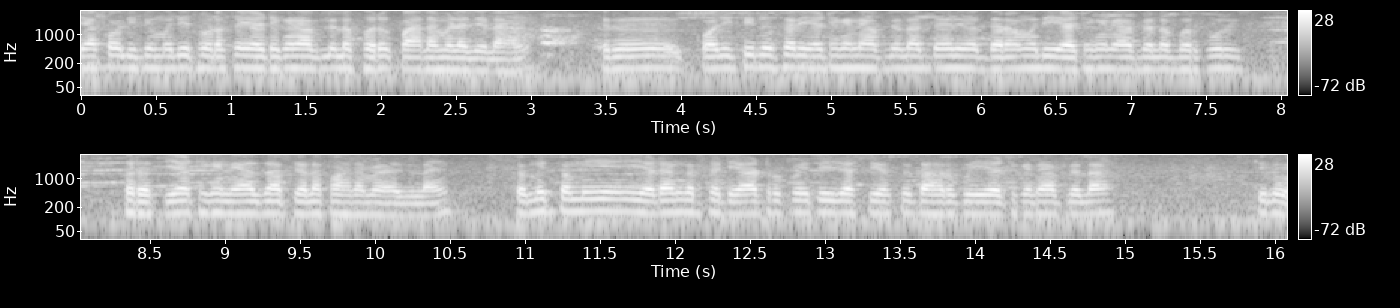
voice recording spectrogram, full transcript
या क्वालिटीमध्ये थोडासा या ठिकाणी आपल्याला फरक पाहायला मिळालेला आहे. तर क्वालिटीनुसार या ठिकाणी आपल्याला दर दरामध्ये या ठिकाणी आपल्याला भरपूर फरक या ठिकाणी आज आपल्याला पाहायला मिळालेला आहे. कमीत कमी या डांगरसाठी आठ रुपये ते जास्तीत जास्त दहा रुपये या ठिकाणी आपल्याला किलो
